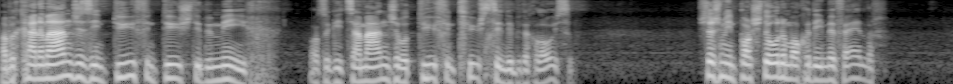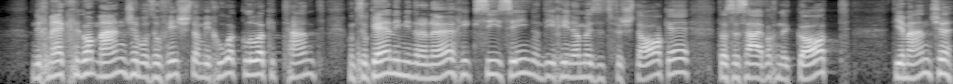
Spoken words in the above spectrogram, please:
Aber keine Menschen sind tief enttäuscht über mich. Also gibt es auch Menschen, die tief enttäuscht sind über den Klausel. Verstehst du, meine Pastoren machen immer Fehler. Und ich merke gerade Menschen, die so fest an mich angeschaut haben und so gerne in meiner Nähe sind und ich ihnen zu verstehen geben, dass es einfach nicht geht. Die Menschen,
